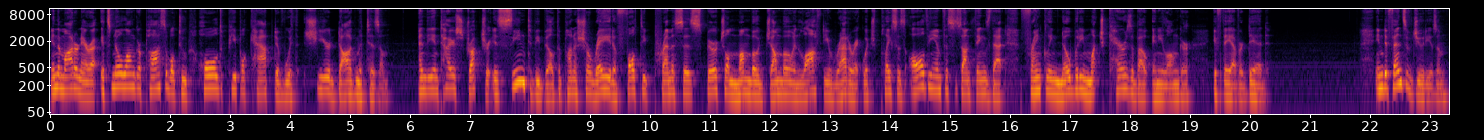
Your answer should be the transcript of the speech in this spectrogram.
In the modern era, it's no longer possible to hold people captive with sheer dogmatism, and the entire structure is seen to be built upon a charade of faulty premises, spiritual mumbo jumbo, and lofty rhetoric, which places all the emphasis on things that, frankly, nobody much cares about any longer, if they ever did. In defense of Judaism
